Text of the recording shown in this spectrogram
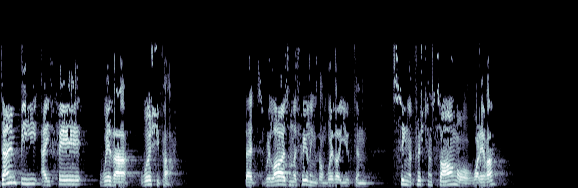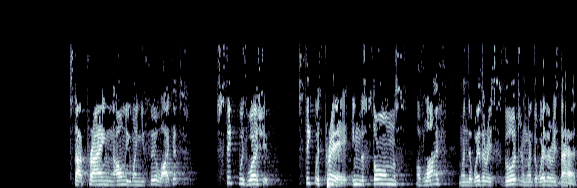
Don't be a fair weather worshipper that relies on the feelings on whether you can sing a Christian song or whatever. Start praying only when you feel like it. Stick with worship. Stick with prayer in the storms of life when the weather is good and when the weather is bad.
